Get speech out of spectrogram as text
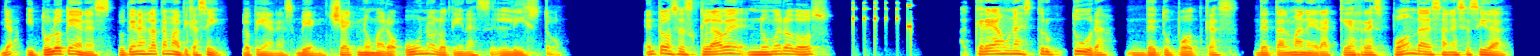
¿Ya? Y tú lo tienes, tú tienes la temática, sí, lo tienes. Bien, check número uno, lo tienes listo. Entonces, clave número dos, crea una estructura de tu podcast de tal manera que responda a esa necesidad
